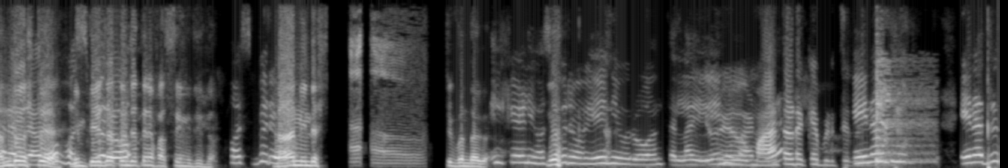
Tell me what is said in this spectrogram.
ನಂದು ಅಷ್ಟೇ. ಮಾತಾಡ್ತಾರೆ ನಿಮ್ ತೇಜಕ್ಕನ್ ಜೊತೆನೆ ಫಸ್ಟ್ ಸೀನ್ ಇದ್ದಿದ್ದು. ಹೊಸಬರು. ನಾನ್ ಇಂಡಸ್ಟ್ರಿ ಬಂದಾಗ. ಇಲ್ಲಿ ಕೇಳಿ ಹೊಸಬರು ಏನ್ ಇವ್ರು? ಅಂತೆಲ್ಲ ಏನು ಮಾಡ್ದೆ. ಮಾತಾಡಕ್ಕೆ ಬಿಡ್ತಿಲ್ಲ. ಏನಾದ್ರೂ ಏನಾದ್ರೂ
